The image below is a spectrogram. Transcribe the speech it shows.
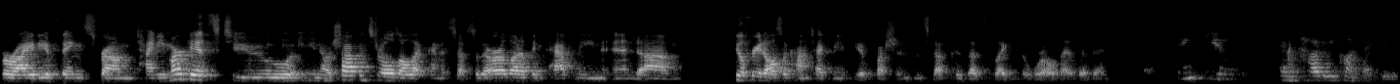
variety of things from tiny markets to, you know, shop and strolls, all that kind of stuff. So there are a lot of things happening and um, feel free to also contact me if you have questions and stuff, because that's like the world I live in. Thank you. And how do we contact you?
